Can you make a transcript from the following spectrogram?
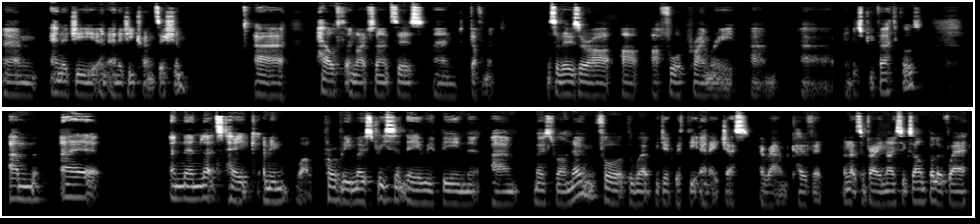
um, energy and energy transition, uh, health and life sciences, and government. And so those are our, our, our four primary um, uh, industry verticals. Um, uh, and then let's take, I mean, well, probably most recently we've been um, most well known for the work we did with the NHS around COVID. And that's a very nice example of where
